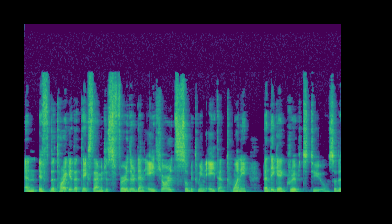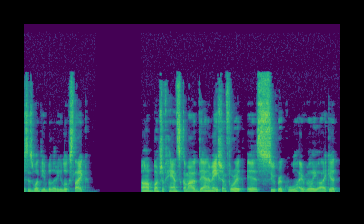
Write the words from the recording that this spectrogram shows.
and if the target that takes damage is further than 8 yards, so between 8 and 20, then they get gripped to you. So this is what the ability looks like. A bunch of hands come out. The animation for it is super cool. I really like it.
